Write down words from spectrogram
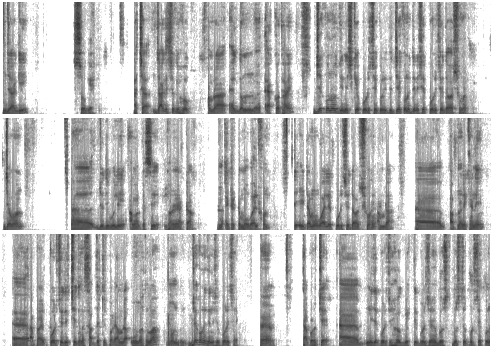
জাগি সোগে। আচ্ছা জাগি সোগে হোক, আমরা একদম এক কথায় যে কোনো জিনিসকে পরিচয় করে দিই যে কোনো জিনিসের পরিচয় দেওয়ার সময়। যেমন যদি বলি আমার কাছে ধরেন একটা, এটা একটা মোবাইল ফোন, তো এটা মোবাইলের পরিচয় দেওয়ার সময় আমরা আপনার এখানে আপনার পরিচয় দিচ্ছি, যেন সাবজেক্টের পরে আমরা উন অথবা নুন বলি যে কোনো জিনিসের পরিচয় হ্যাঁ? তারপর হচ্ছে নিজের পরিচয় হোক, ব্যক্তির পরিচয় হোক বস্তুর পরিচয়, কোনো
